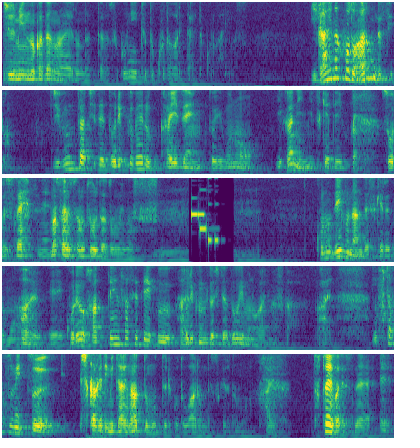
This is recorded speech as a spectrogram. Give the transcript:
住民の方がやるんだったらそこにちょっとこだわりたいところがあります。意外なほどあるんですよ。自分たちで取り組める改善というものをいかに見つけていくかそうですね、ね、まさにその通りだと思います、このディグなんですけれども、はい、えー、これを発展させていく取り組みとしてはどういうものがありますか、はい、2つ3つ仕掛けてみたいなと思っていることがあるんですけれども、はい、例えばですね、ええ、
